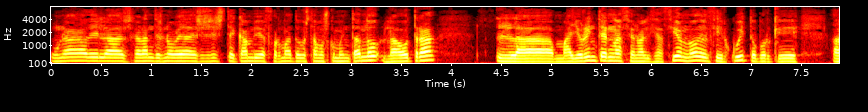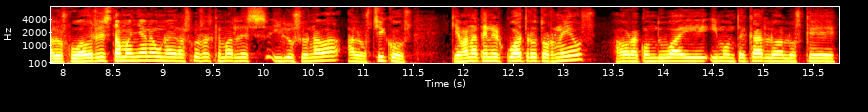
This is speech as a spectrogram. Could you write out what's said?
una de las grandes novedades es este cambio de formato que estamos comentando la otra la mayor internacionalización ¿no? del circuito, porque a los jugadores esta mañana una de las cosas que más les ilusionaba a los chicos que van a tener cuatro torneos, ahora con Dubái y Monte Carlo a los que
